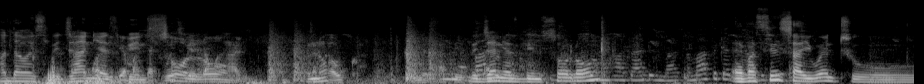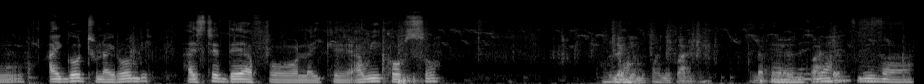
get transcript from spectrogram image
Otherwise the journey has been so long. you know? The journey has been so long. Ever since i went to i go to nairobi i stayed there for like a week or so. And yeah. these are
